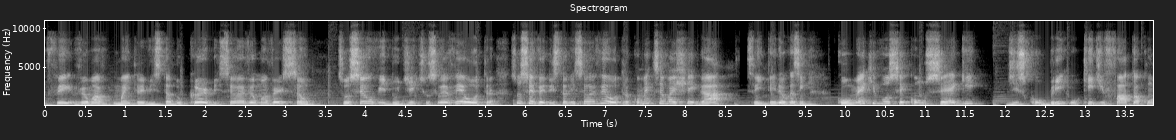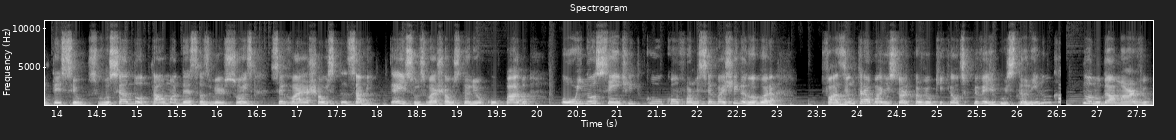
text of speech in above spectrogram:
ver uma, uma entrevista do Kirby, você vai ver uma versão. Se você ouvir do Dix, você vai ver outra. Se você ver do Stanley, você vai ver outra. Como é que você vai chegar? Você entendeu? Que assim, como é que você consegue descobrir o que de fato aconteceu? Se você adotar uma dessas versões, você vai achar o sabe? É isso, você vai achar o Stanley culpado ou inocente conforme você vai chegando. Agora, fazer um trabalho histórico para ver o que que aconteceu, veja, o Stanley nunca foi dono da Marvel.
